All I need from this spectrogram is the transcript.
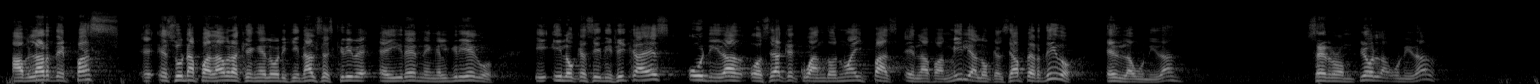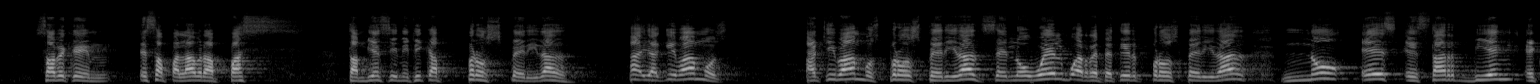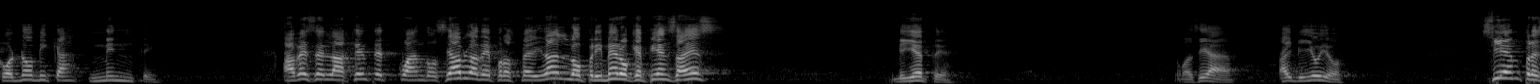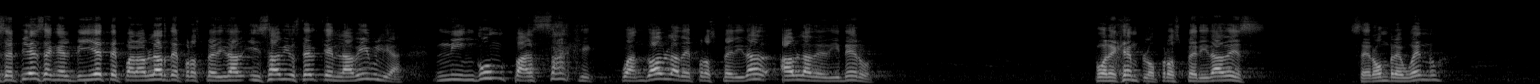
hablar de paz eh, es una palabra que en el original se escribe eiren en el griego y, lo que significa es unidad. O sea que cuando no hay paz en la familia, lo que se ha perdido es la unidad. Se rompió la unidad. ¿Sabe que esa palabra paz también significa prosperidad? Ay, aquí vamos. Aquí vamos, prosperidad, se lo vuelvo a repetir, prosperidad no es estar bien económicamente. A veces la gente cuando se habla de prosperidad, lo primero que piensa es billete. Como decía, hay billuyo. Siempre se piensa en el billete para hablar de prosperidad. Y sabe usted que en la Biblia ningún pasaje cuando habla de prosperidad habla de dinero. Por ejemplo, prosperidad es ser hombre bueno,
